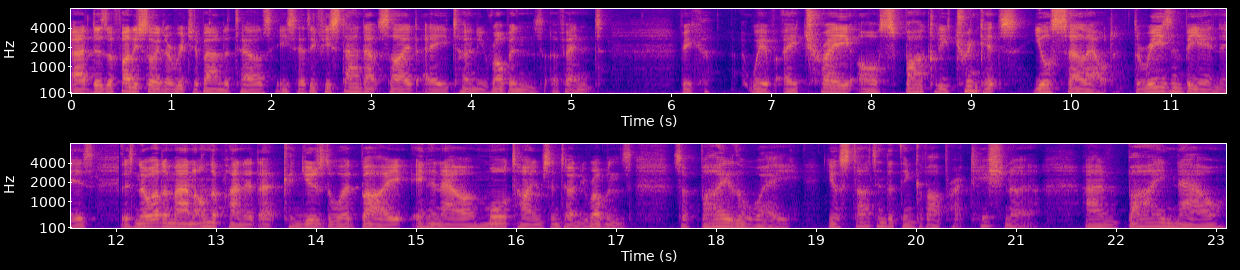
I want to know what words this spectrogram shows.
Uh, there's a funny story that Richard Bandler tells. He said, if you stand outside a Tony Robbins event with a tray of sparkly trinkets, you'll sell out. The reason being is there's no other man on the planet that can use the word buy in an hour more times than Tony Robbins. So, by the way, you're starting to think of our practitioner, and by now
